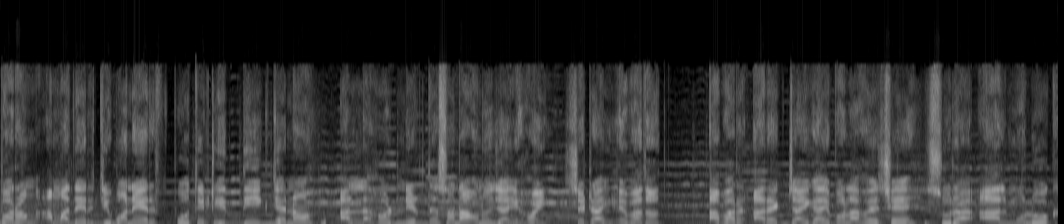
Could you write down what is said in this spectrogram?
বরং আমাদের জীবনের প্রতিটি দিক যেন আল্লাহর নির্দেশনা অনুযায়ী হয়, সেটাই এবাদত। আবার আরেক জায়গায় বলা হয়েছে, সুরা আল মুলুক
